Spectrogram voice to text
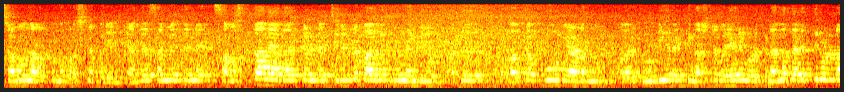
ശ്രമം നടത്തുന്ന പ്രശ്നം പരിഹരിക്കാം അതേസമയം തന്നെ സംസ്ഥാന നേതാക്കളുടെ ചിലരുടെ ഭാഗത്തു നിന്നെങ്കിലും അത് വക്കഫ് ഭൂമിയാണെന്നും അവർ കൂട്ടിയിറക്കി എന്ന തരത്തിലുള്ള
